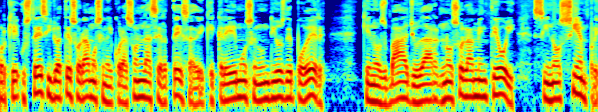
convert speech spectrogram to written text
porque ustedes y yo atesoramos en el corazón la certeza de que creemos en un Dios de poder que nos va a ayudar no solamente hoy, sino siempre,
